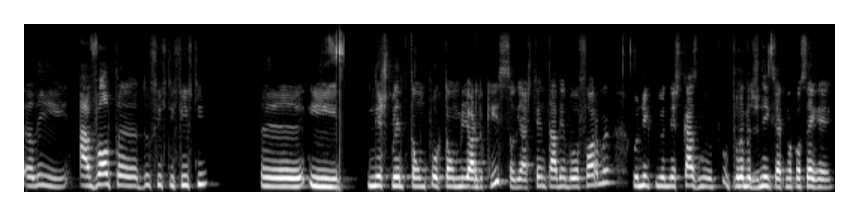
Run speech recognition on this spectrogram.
ali à volta do 50-50 eh, e neste momento estão um pouco tão melhor do que isso. Aliás, têm estado em boa forma. O Knicks, no- neste caso, o problema dos Knicks é que não conseguem,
